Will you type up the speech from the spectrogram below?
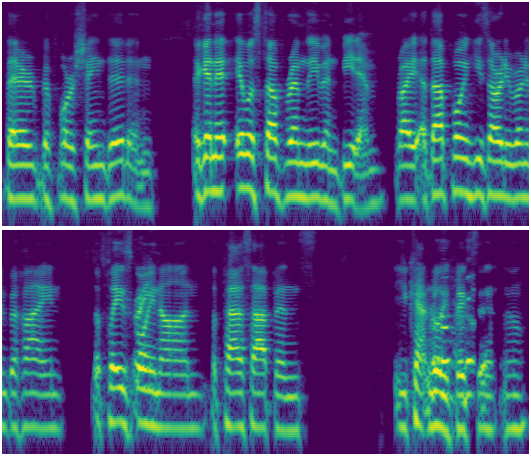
there before Shane did, and again, it, it was tough for him to even beat him. Right at that point, he's already running behind. The play's right. going on. The pass happens you can't really well, fix they, it. No.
